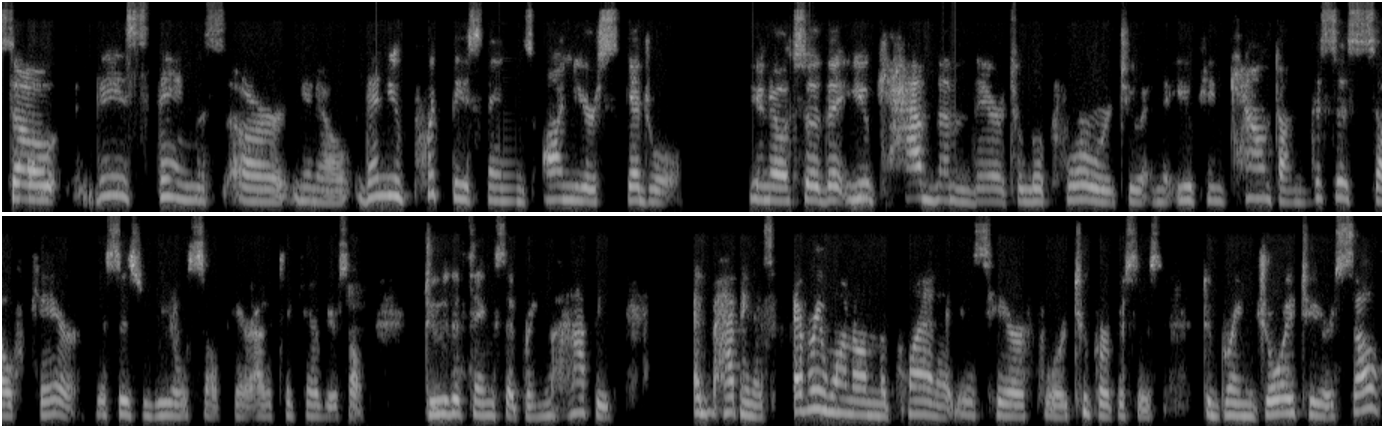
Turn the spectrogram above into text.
so these things are, you know, then you put these things on your schedule, you know, so that you have them there to look forward to and that you can count on. This is self care. This is real self care, how to take care of yourself. Do the things that bring you happy and happiness. Everyone on the planet is here for two purposes to bring joy to yourself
